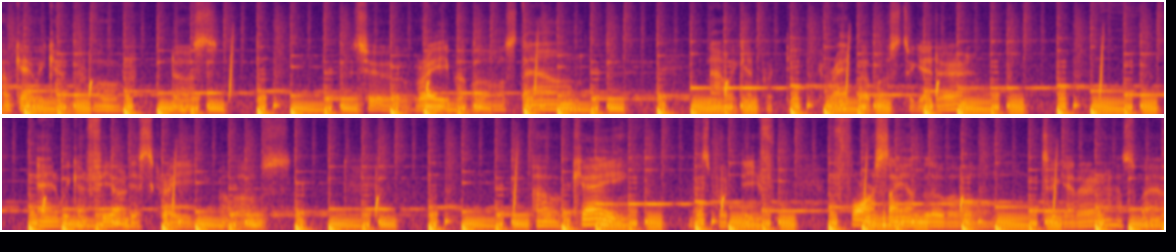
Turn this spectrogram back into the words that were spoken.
Okay we can move those two gray bubbles down. Now we can put the red bubbles together. And we can fill these gray bubbles. Okay let's put the four cyan blue bubble together as well.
